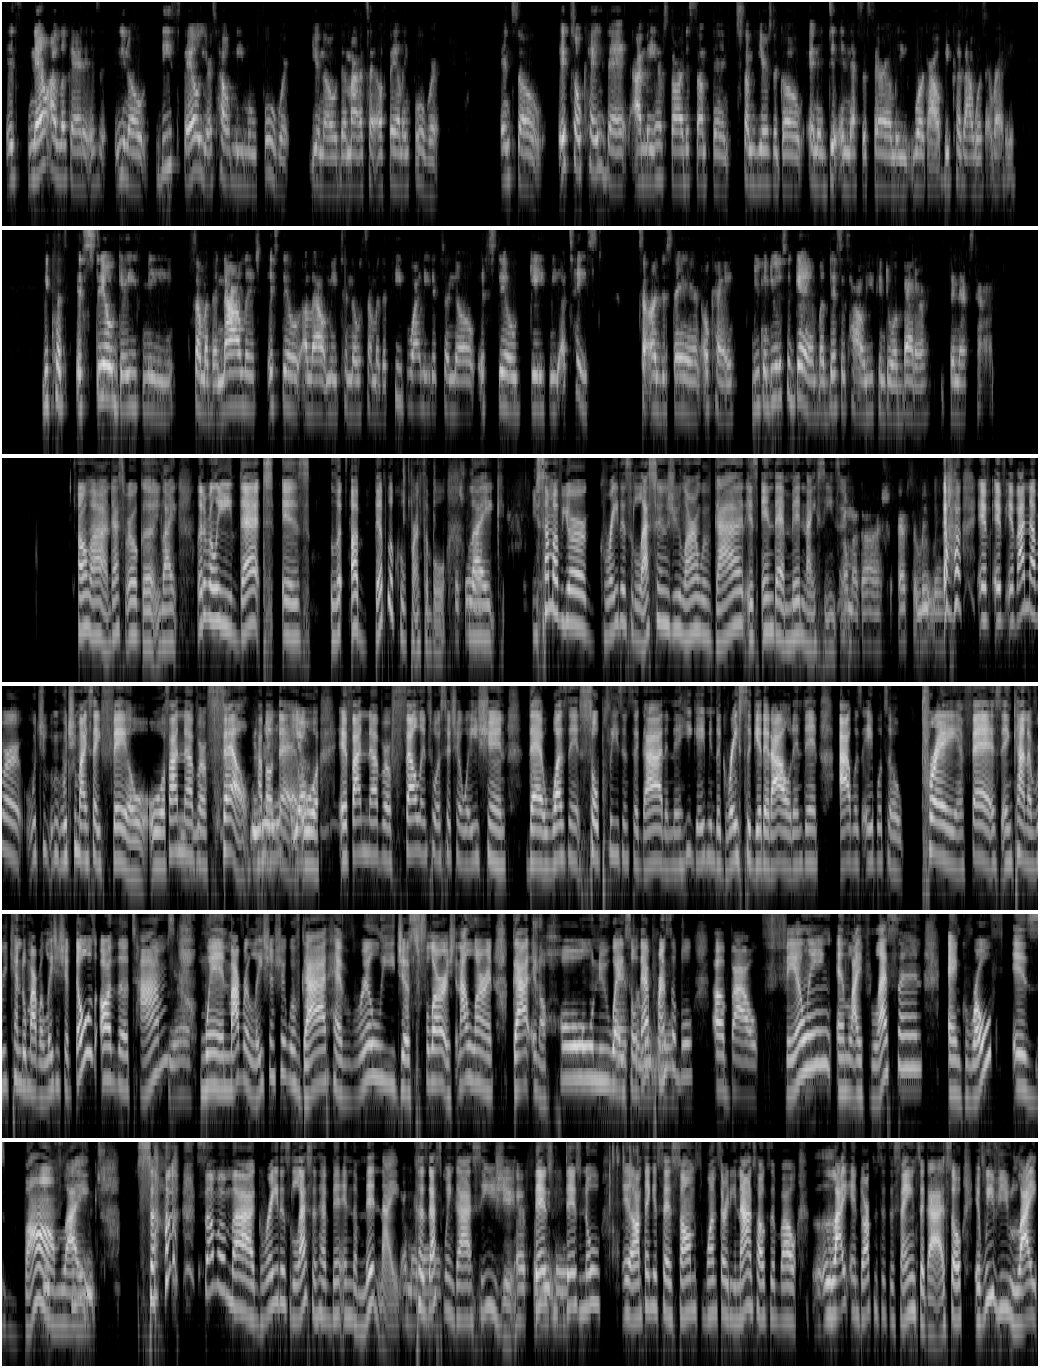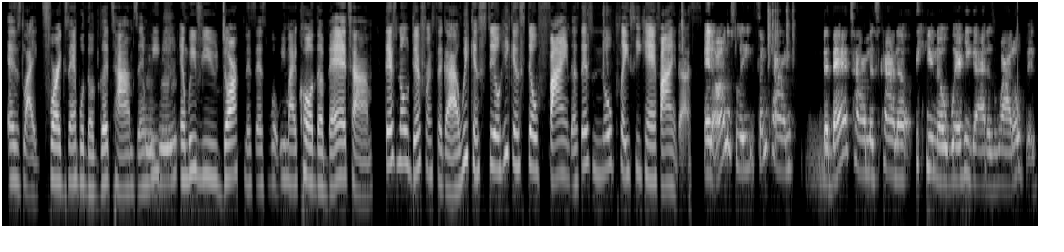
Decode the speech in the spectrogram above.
it's now I look at it as, you know, these failures help me move forward, you know, the mindset of failing forward. And so it's okay that I may have started something some years ago and it didn't necessarily work out because I wasn't ready. Because it still gave me some of the knowledge, it still allowed me to know some of the people I needed to know, it still gave me a taste to understand okay, you can do this again, but this is how you can do it better the next time. Oh my, that's real good. Like literally, that is a biblical principle. Sure. Like some of your greatest lessons you learn with God is in that midnight season. Oh my gosh, absolutely. if if if I never what you what you might say fail, or if I hmm never fell, how about hmm that? Or if I never fell into a situation that wasn't so pleasing to God, and then He gave me the grace to get it out, and then I was able to pray and fast and kind of rekindle my relationship. Those are the times Yeah. when my relationship with God have really just flourished, and I learned God in a whole new way. So that principle about failing and life lesson and growth is It's bomb. Like huge. So some of my greatest lessons have been in the midnight Oh because that's when God sees you. There's Absolutely. there's no I'm thinking it says Psalms 139 talks about light and darkness is the same to God. So if we view light as like for example the good times and we hmm and we view darkness as what we might call the bad time, there's no difference to God. We can still he can still find us. There's no place he can't find us. And honestly, sometimes the bad time is kind of, you know, where he got us wide open.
